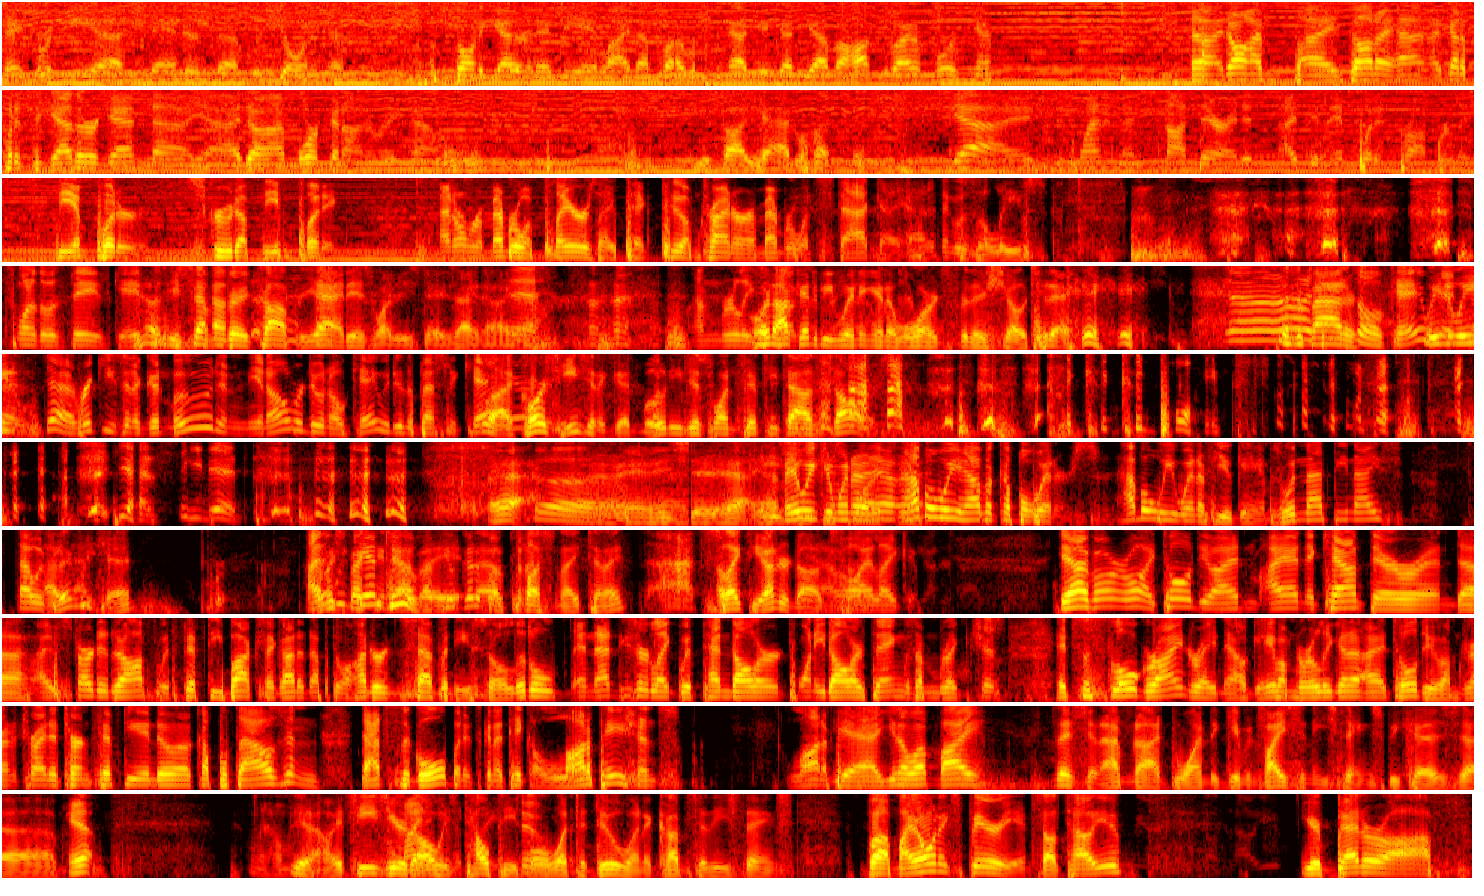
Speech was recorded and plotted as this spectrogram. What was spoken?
Thanks, Ricky uh, Standards, uh, for joining us. I'm throwing together an NBA lineup uh, right now. You, got, you have a hockey lineup for us, Ken? Uh, I don't. I'm, I thought I had. I got to put it together again. Uh, yeah, I don't. I'm working on it right now. You thought you had one. Yeah, it just went and it's not there. I didn't. I didn't input it properly. The inputter screwed up the inputting. I don't remember what players I picked too. I'm trying to remember what stack I had. I think it was the Leafs. it's one of those days, Gabe. You sound very confident. Yeah, it is one of these days. I know. I know. Yeah, I'm really. We're not going to be winning an awards for this show today. Yeah, Doesn't matter. Still okay. We- had, we- uh, yeah, Ricky's in a good mood, and you know we're doing okay. We do the best we can. well, of course, he's in a good mood. He just won fifty thousand dollars. good, good point. yes, he did. Yeah, mean, he's, uh, yeah, Yeah, maybe we can win. Won- yeah, yeah. How about we have a couple winners? How about we win a few games? Wouldn't that be nice? That would. I Be think we nice. can. I I'm think we can too. have I feel a- good a about tonight. plus night tonight. That's, I like the underdogs. Yeah, oh, I like it. Yeah, I've already, well, I told you I had I had an account there, and uh, I started it off with fifty bucks. I got it up to one hundred and seventy. So a little, and that these are like with ten dollar, twenty dollar things. I'm like just, it's a slow grind right now, Gabe. I'm really gonna. I told you, I'm going to try to turn fifty into a couple thousand. That's the goal, but it's going to take a lot of patience. A lot of patience. Yeah, you know what? My listen, I'm not one to give advice in these things because uh, yeah. you know it's easier to always tell people too. what to do when it comes to these things. But my own experience, I'll tell you, you're better off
